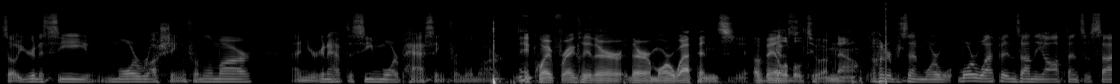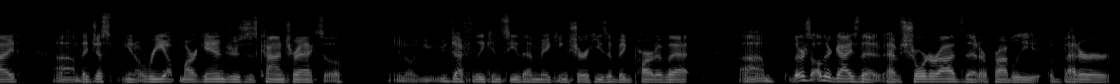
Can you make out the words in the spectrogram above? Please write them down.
So you're going to see more rushing from Lamar, and you're going to have to see more passing from Lamar. And quite frankly, there there are more weapons available yes. to him now. 100% more more weapons on the offensive side. Um, they just you know re up Mark Andrews' contract, so you know you, you, definitely can see them making sure he's a big part of that. Um, there's other guys that have shorter odds that are probably a better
